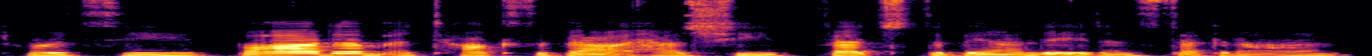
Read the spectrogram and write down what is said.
Towards the bottom, it talks about how she fetched the Band-Aid and stuck it on.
